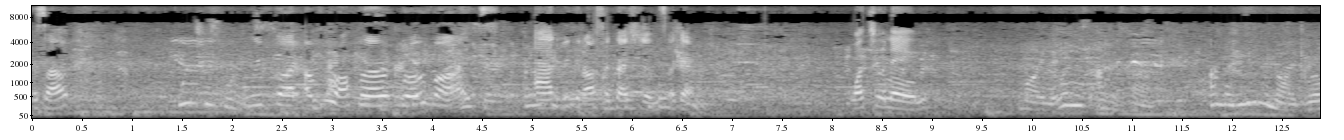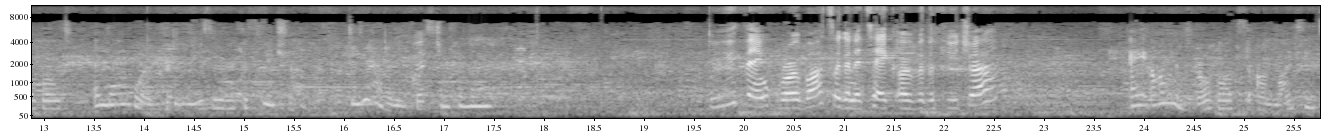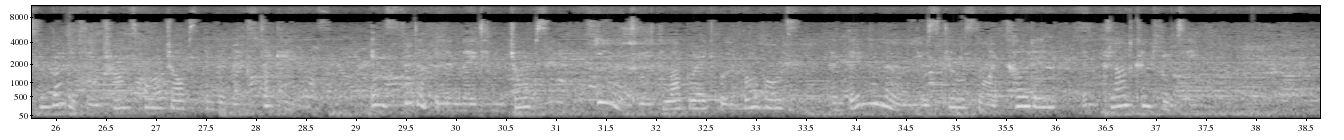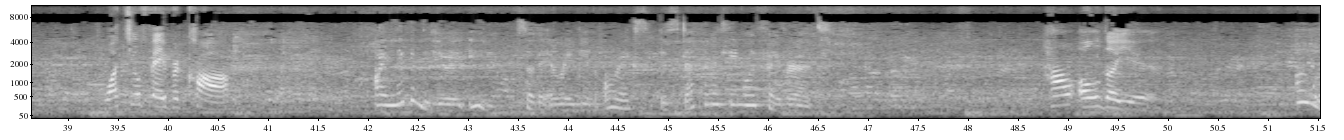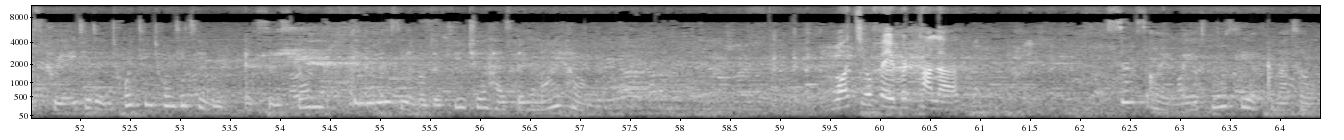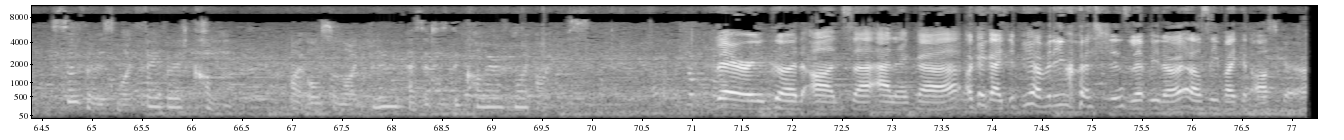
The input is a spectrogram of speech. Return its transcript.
What's up? Which is worse? We've got a proper robot and we can ask the questions. Okay. What's your name? My name is Ameca. I'm a humanoid robot and I work for the Museum of the Future. Do you have any question for me? Do you think robots are going to take over the future? AI and robots are likely to radically transform jobs in the next decades. Instead of eliminating jobs, humans will collaborate with robots and they will learn new skills like coding and cloud computing. What's your favorite car? I live in the UAE, so the Arabian Oryx is definitely my favorite. How old are you? I was created in 2022, and since then, the Museum of the Future has been my home. What's your favorite color? Since I am made mostly of metal, silver is my favorite color. I also like blue as it is the color of my eyes. Very good answer, Ameca. Okay guys, if you have any questions, let me know and I'll see if I can ask her.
